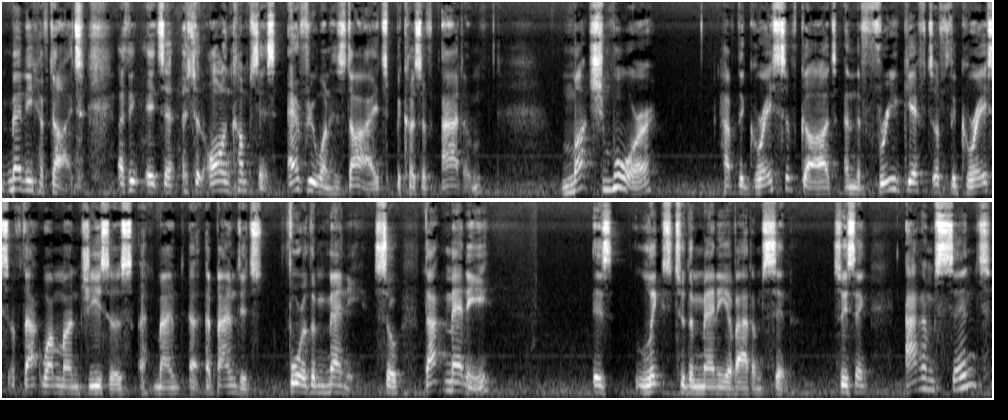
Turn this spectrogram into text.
many have died. I think it's, a, it's an all encompassing. Everyone has died because of Adam. Much more have the grace of God and the free gift of the grace of that one man, Jesus, uh, abounded for the many. So that many is linked to the many of Adam's sin. So he's saying Adam sinned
